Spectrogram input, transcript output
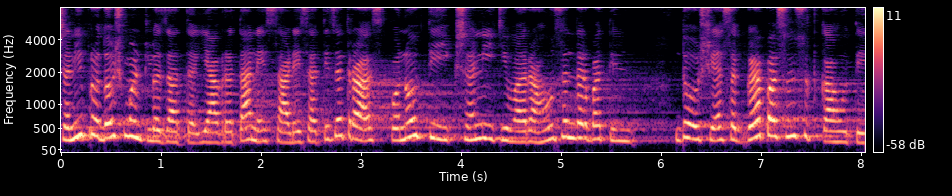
शनी प्रदोष म्हटलं जातं. या व्रताने साडेसातीचा त्रास पनोती क्षणी किंवा राहू संदर्भातील दोष या सगळ्यापासून सुटका होते.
